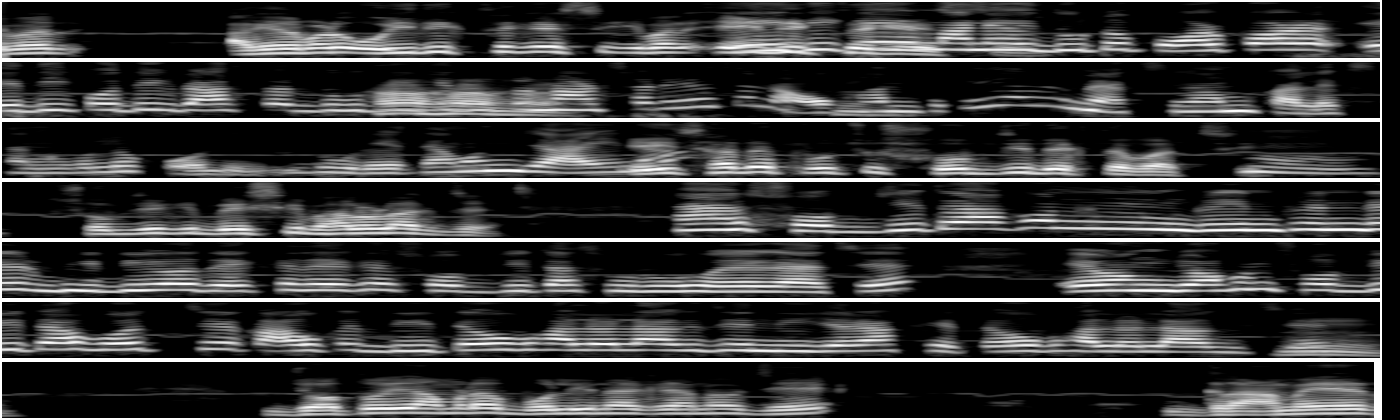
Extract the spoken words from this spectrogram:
এবার আগের বারে ওই দিক থেকে এসেছি এবার এই দিক থেকে মানে ওই দুটো পর পর এদিক ওদিক রাস্তার হ্যাঁ, দুদিকে হ্যাঁ, দুটো হ্যাঁ। নার্সারি আছে না ওখান থেকেই আমি ম্যাক্সিমাম কালেকশনগুলো করি। দূরে তেমন যাই না। এই ছাদে প্রচুর সবজি দেখতে পাচ্ছি। সবজি কি বেশি ভালো লাগছে? হ্যাঁ সবজি তো এখন গ্রিন ফ্রেন্ডের ভিডিও দেখে দেখে সবজিটা শুরু হয়ে গেছে। এবং যখন সবজিটা হচ্ছে কাউকে দিতেও ভালো লাগছে নিজেরা খেতেও ভালো লাগছে। যতই আমরা বলি না কেন যে গ্রামের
